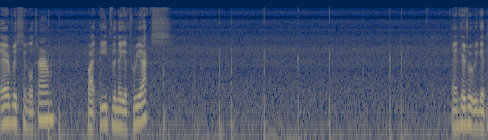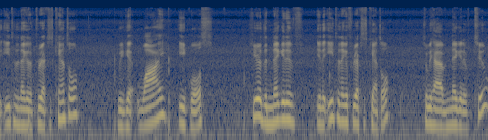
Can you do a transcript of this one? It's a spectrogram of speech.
every single term by e to the negative 3x. And here's what we get. The e to the negative 3x's cancel. We get y equals, here the negative, the e to the negative 3x's cancel. So we have negative 2.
